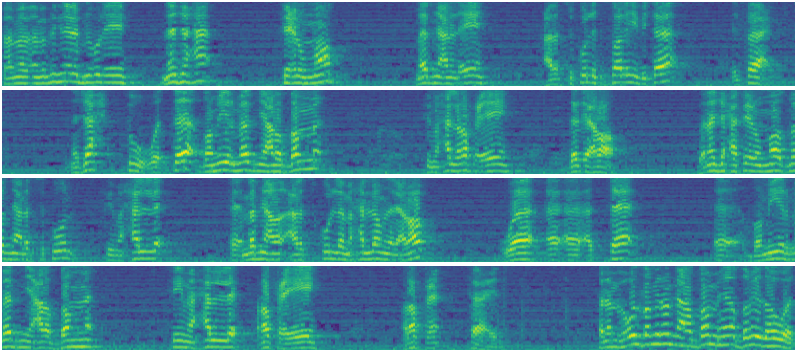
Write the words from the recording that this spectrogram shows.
فلما لما بنيجي نقلب بنقول إيه؟ نجح فعل ماض مبني على الإيه؟ على السكون لاتصاله بتاء الفاعل. نجحت والتاء ضمير مبني على الضم في محل رفع إيه؟ ده الإعراب. ونجح فعل ماض مبني على السكون في محل آه، مبني على السكون لا محل له من الإعراب. والتاء آه، ضمير مبني على الضم في محل رفع إيه؟ رفع فاعل. فلما بقول ضمير مبني على الضم هنا الضمير ده هو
